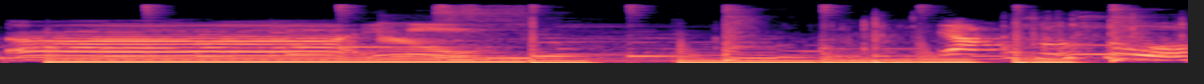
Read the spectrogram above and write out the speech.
uh, ini, yang susu.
